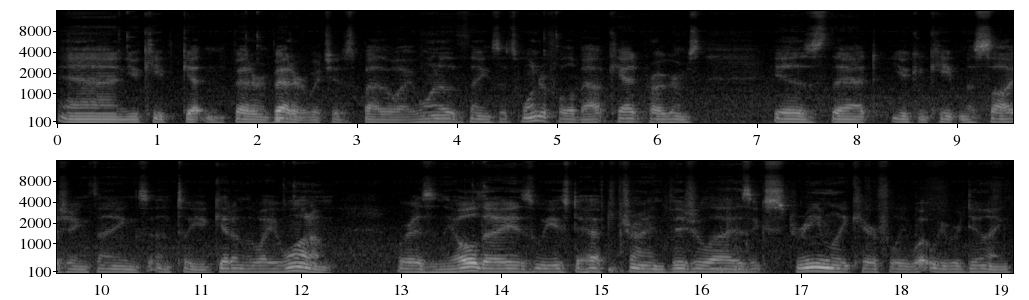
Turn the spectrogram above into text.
and you keep getting better and better, which is, by the way, one of the things that's wonderful about CAD programs is that you can keep massaging things until you get them the way you want them. Whereas in the old days, we used to have to try and visualize extremely carefully what we were doing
